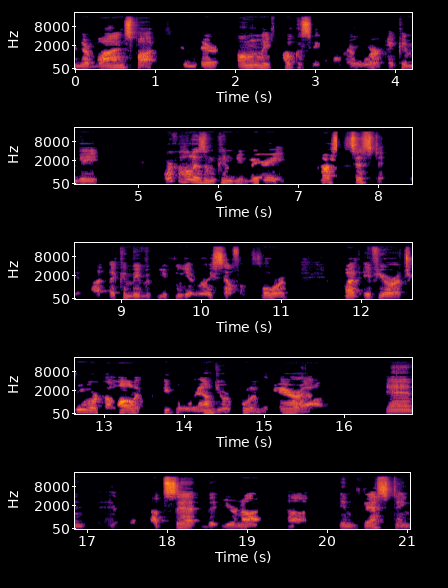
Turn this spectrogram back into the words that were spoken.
in their blind spots, and they're only focusing on their work. It can be workaholism can be very narcissistic. It can be you can get really self-absorbed. But if you're a true workaholic, people around you are pulling their hair out and upset that you're not uh, investing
